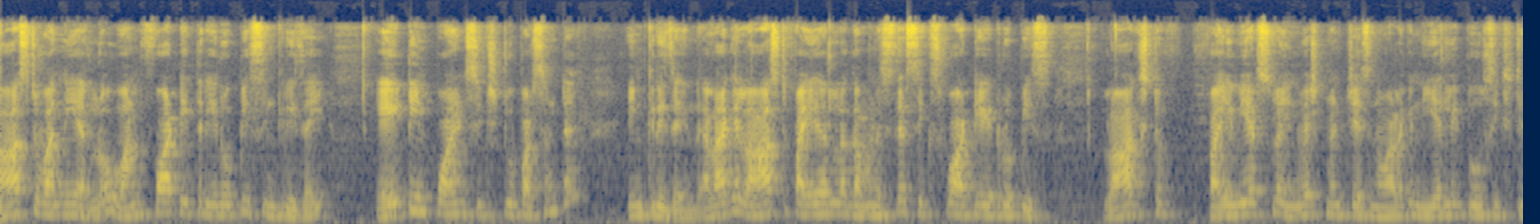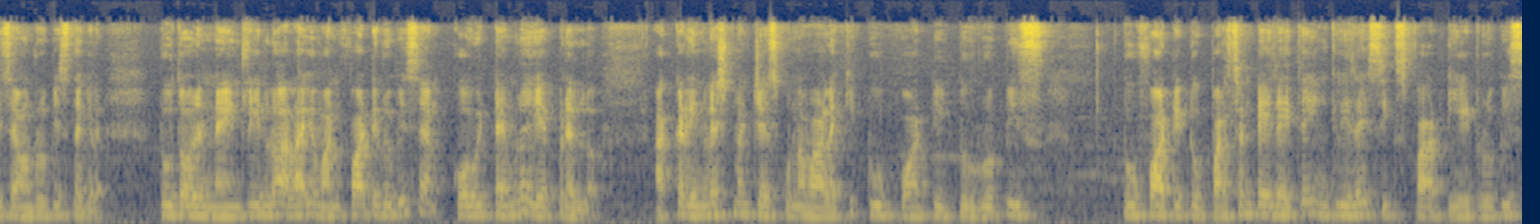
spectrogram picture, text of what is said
లాస్ట్ వన్ ఇయర్లో one forty three rupees increase అయ్యి eighteen point six two percent increase అయింది. అలాగే లాస్ట్ ఫైవ్ ఇయర్లో గమనిస్తే six forty eight rupees last five ఇయర్స్లో ఇన్వెస్ట్మెంట్ చేసిన వాళ్ళకి nearly two sixty seven rupees దగ్గర టూ థౌజండ్ నైన్టీన్లో అలాగే వన్ ఫార్టీ రూపీస్ కోవిడ్ టైంలో ఏప్రిల్లో అక్కడ ఇన్వెస్ట్మెంట్ చేసుకున్న వాళ్ళకి two forty two rupees two forty two percentage అయితే ఇంక్రీజ్ అయ్యి six forty eight rupees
